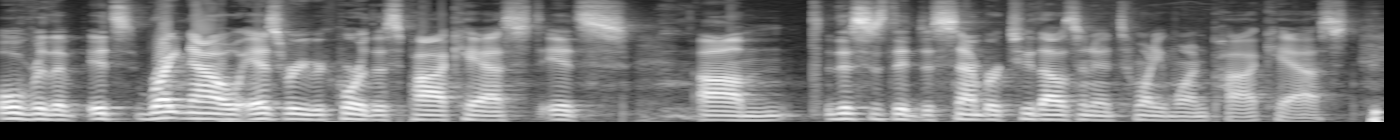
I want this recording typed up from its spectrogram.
over the it's right now as we record this podcast, it's um, this is the December 2021 podcast.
